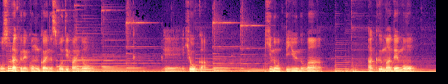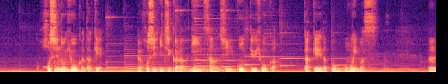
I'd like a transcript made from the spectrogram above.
おそらくね今回の Spotify の、えー、評価機能っていうのはあくまでも星の評価だけ。だから星1から2345っていう評価だけだと思います。うん。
